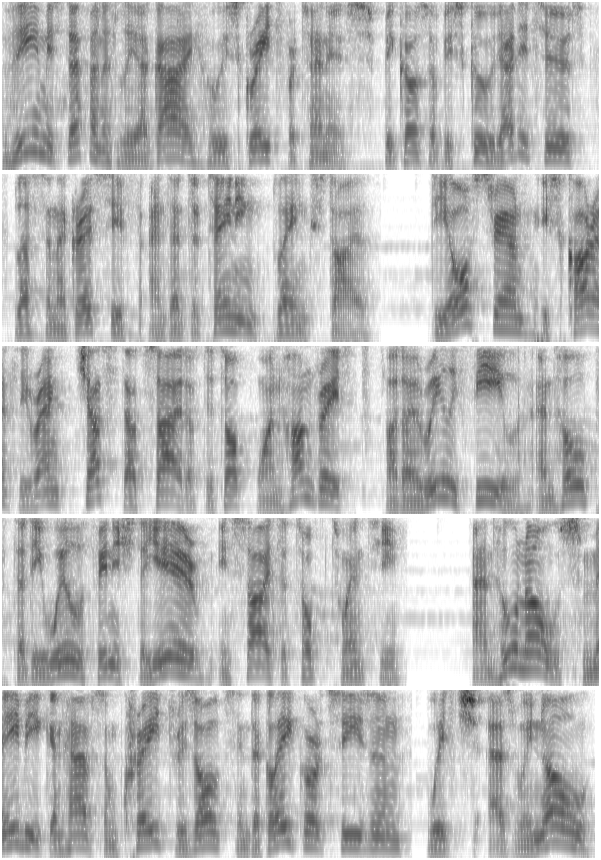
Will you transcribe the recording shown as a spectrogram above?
Thiem is definitely a guy who is great for tennis because of his good attitude plus an aggressive and entertaining playing style. The Austrian is currently ranked just outside of the top 100, but I really feel and hope that he will finish the year inside the top 20. And who knows, maybe he can have some great results in the clay court season, which, as we know,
